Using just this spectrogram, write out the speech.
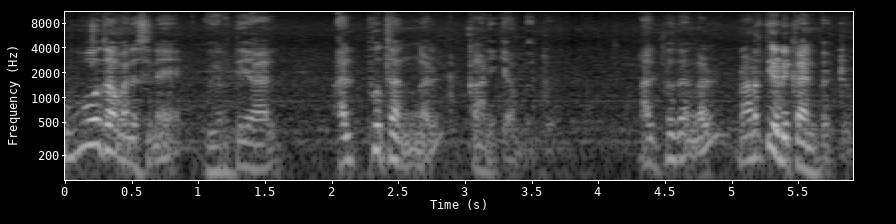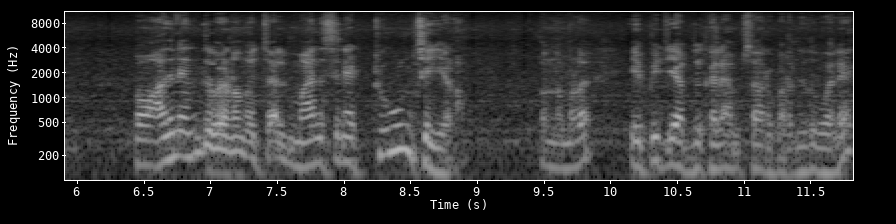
ഉപബോധ മനസ്സിനെ ഉയർത്തിയാൽ അത്ഭുതങ്ങൾ കാണിക്കാൻ പറ്റും. അത്ഭുതങ്ങൾ നടത്തിയെടുക്കാൻ പറ്റും. അപ്പോൾ അതിനെന്ത് വേണമെന്ന് വെച്ചാൽ മനസ്സിനെ ട്യൂൺ ചെയ്യണം. അപ്പം നമ്മൾ A P J Abdul Kalam sir പറഞ്ഞതുപോലെ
